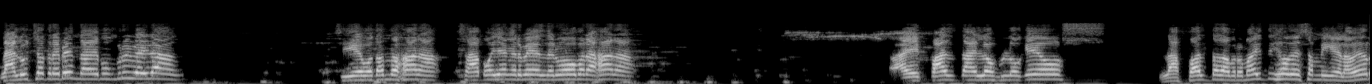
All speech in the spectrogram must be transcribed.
La lucha tremenda de Mumbrú y Beirán. Sigue votando Hanna. Se apoya en Herbel. De nuevo para Hanna. Hay falta en los bloqueos. La falta de Abromaitis o de San Miguel. A ver.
